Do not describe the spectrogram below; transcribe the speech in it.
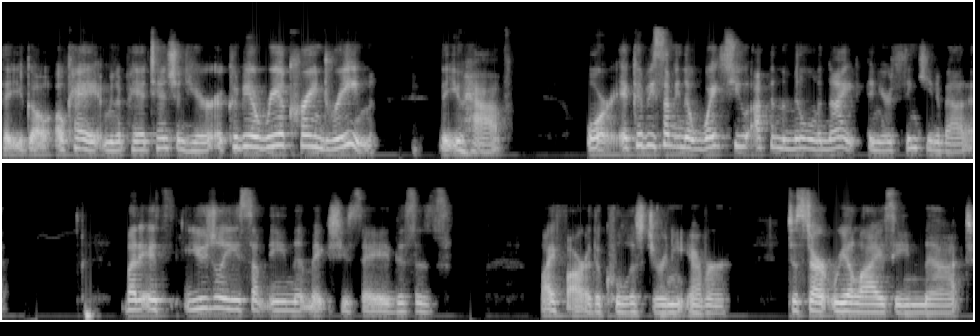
that you go, okay, I'm going to pay attention here. It could be a reoccurring dream that you have, or it could be something that wakes you up in the middle of the night and you're thinking about it. But it's usually something that makes you say, this is by far the coolest journey ever to start realizing that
